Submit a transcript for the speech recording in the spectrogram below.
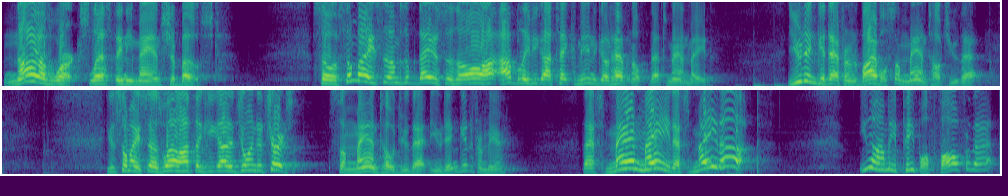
Not of works, lest any man should boast. So if somebody comes up today and says, Oh, I, believe you got to take communion and go to heaven, oh, that's man made. You didn't get that from the Bible, some man taught you that. If somebody says, Well, I think you got to join the church, some man told you that. You didn't get it from here. That's man made, that's made up. You know how many people fall for that?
